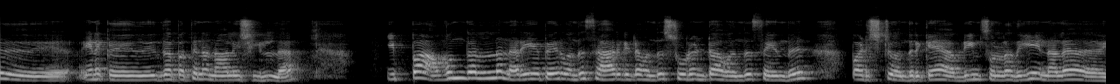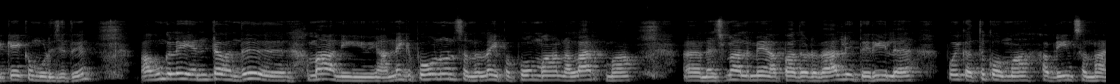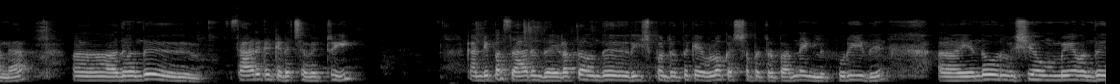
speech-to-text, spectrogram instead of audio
எனக்கு இதை பற்றின நாலேஜ் இல்லை. இப்போ அவங்களில் நிறைய பேர் வந்து சார்கிட்ட வந்து ஸ்டூடெண்ட்டாக வந்து சேர்ந்து படிச்சுட்டு வந்திருக்கேன் அப்படின்னு சொல்கிறதையும் என்னால் கேட்க முடிஞ்சுது. அவங்களே என்கிட்ட வந்து அம்மா நீ அன்னைக்கு போகணுன்னு சொன்னல இப்போ போம்மா நல்லா இருக்குமா? அஹ் நிஜமாலுமே அப்போ அதோட வேல்யூ தெரியல போய் கற்றுக்கோமா அப்படின்னு சொன்னாங்க. அது வந்து சாருக்கு கிடைச்ச வெற்றி. கண்டிப்பாக சார் இந்த இடத்த வந்து ரீச் பண்ணுறதுக்கு எவ்வளோ கஷ்டப்பட்டிருப்பாருன்னு எங்களுக்கு புரியுது. எந்த ஒரு விஷயமுமே வந்து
